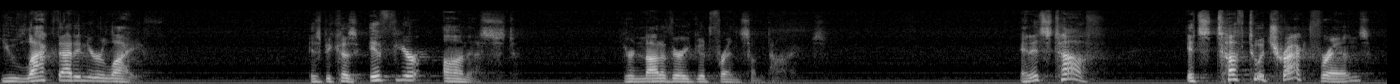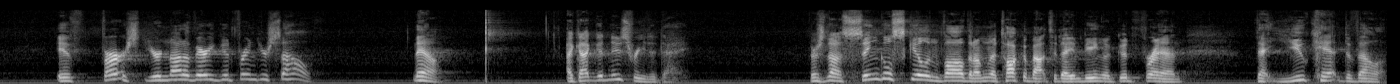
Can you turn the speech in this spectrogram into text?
you lack that in your life is because if you're honest, you're not a very good friend sometimes. And it's tough. it's tough to attract friends if first you're not a very good friend yourself. Now, I got good news for you today. There's not a single skill involved that I'm going to talk about today in being a good friend that you can't develop.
